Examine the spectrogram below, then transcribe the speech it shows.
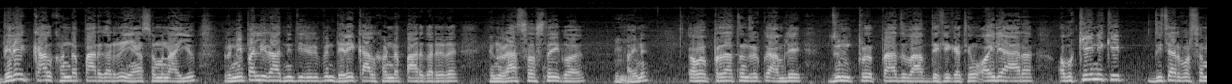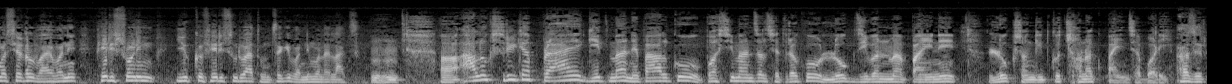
धेरै कालखण्ड पार गरेर यहाँसम्म आइयो र नेपाली राजनीतिले पनि धेरै कालखण्ड पार गरेर हेर्नु राज सस्तै गयो होइन? अब प्रजातन्त्रको हामीले जुन प्र- प्रादुर्भाव देखेका थियौँ अहिले आएर अब केही न केही दुई चार वर्षमा सेटल भयो भने फेरि स्वर्णिम युगको फेरि सुरुवात हुन्छ कि भन्ने मलाई लाग्छ। मह्म। अ, आलोक श्रीका प्राय गीतमा नेपालको पश्चिमाञ्चल क्षेत्रको लोक जीवनमा पाइने लोक संगीतको छनक पाइन्छ बढी। हजुर।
